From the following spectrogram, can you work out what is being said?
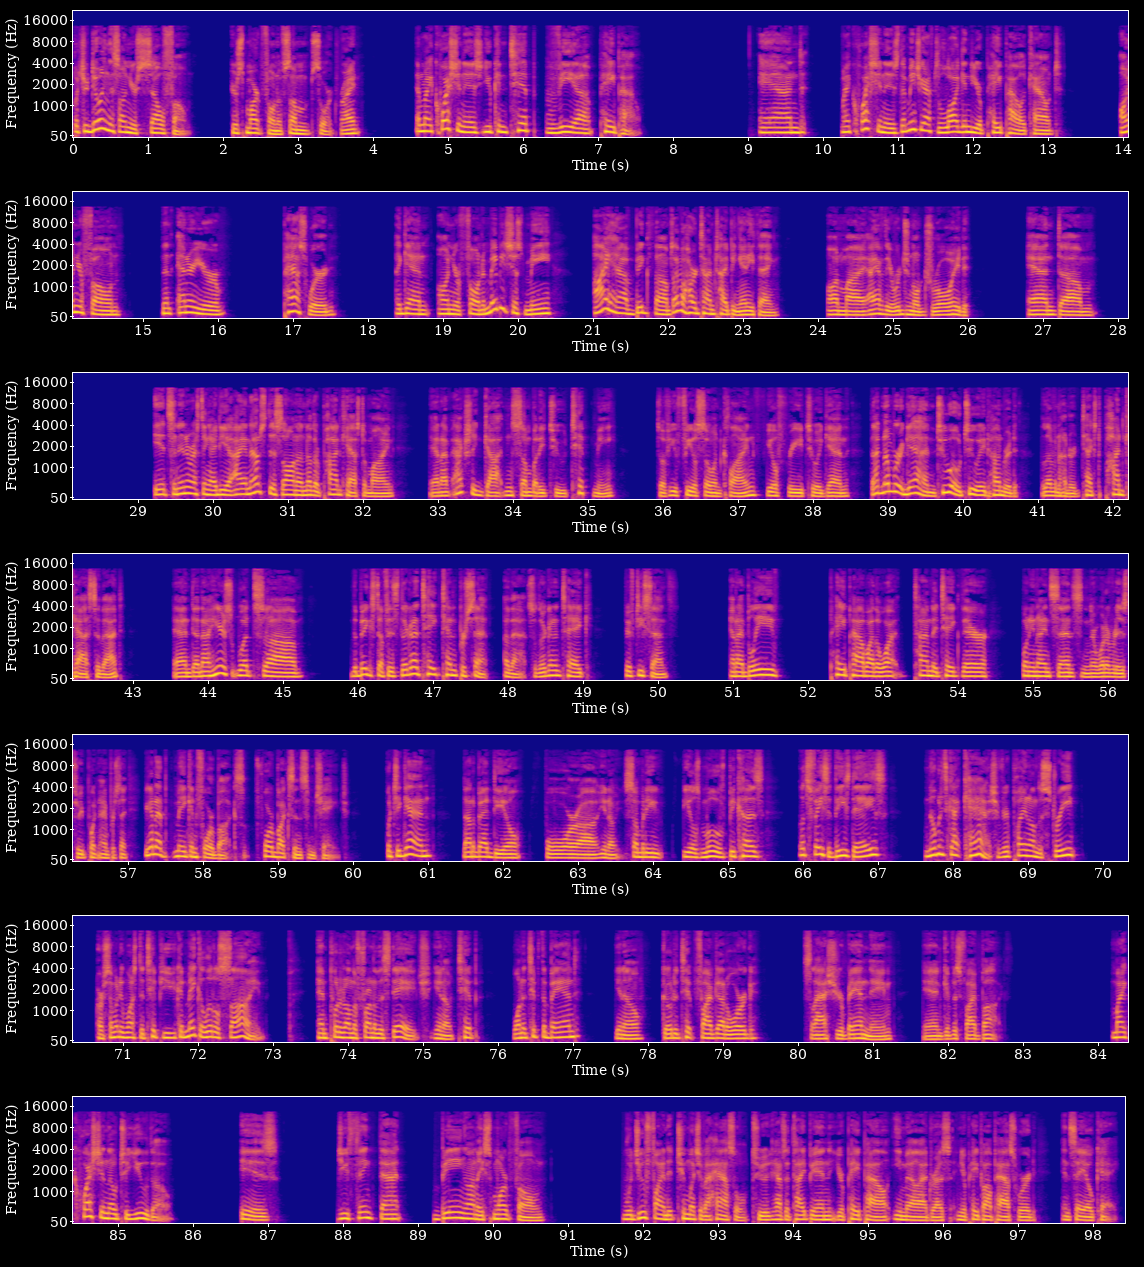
But you're doing this on your cell phone, your smartphone of some sort, right? And my question is you can tip via PayPal. And my question is that means you have to log into your PayPal account on your phone, then enter your password again on your phone. And maybe it's just me. I have big thumbs. I have a hard time typing anything on my, I have the original droid. And um, it's an interesting idea. I announced this on another podcast of mine and I've actually gotten somebody to tip me. So if you feel so inclined, feel free to again, that number again, 202 800 1100, text podcast to that. And uh, now here's what's uh, the big stuff is they're going to take 10% of that. So they're going to take 50 cents. And I believe PayPal, by the time they take their 29 cents and their whatever it is, 3.9%, you're going to make in four bucks, four bucks and some change, which again, not a bad deal for uh, you know somebody feels moved because let's face it, these days nobody's got cash. If you're playing on the street or somebody wants to tip you, you can make a little sign and put it on the front of the stage. You know, tip want to tip the band. You know, go to tip5.org slash your band name and give us five bucks. My question though to you though is do you think that being on a smartphone would you find it too much of a hassle to have to type in your PayPal email address and your PayPal password and say okay?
